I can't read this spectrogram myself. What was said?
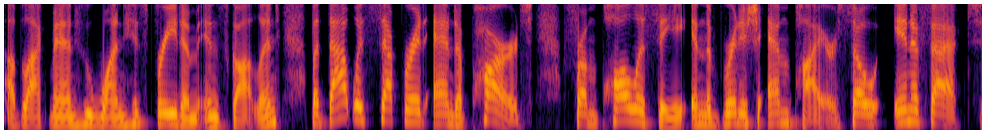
a black man who won his freedom in Scotland, but that was separate and apart from policy in the British Empire. So in effect,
